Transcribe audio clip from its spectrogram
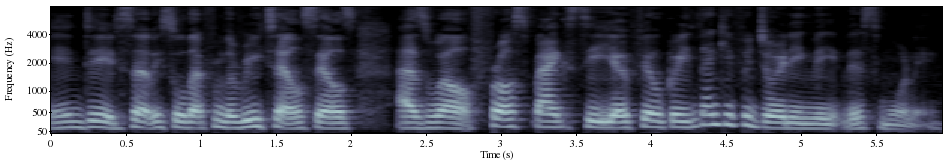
Indeed, certainly saw that from the retail sales as well. Frost Bank CEO Phil Green, thank you for joining me this morning.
